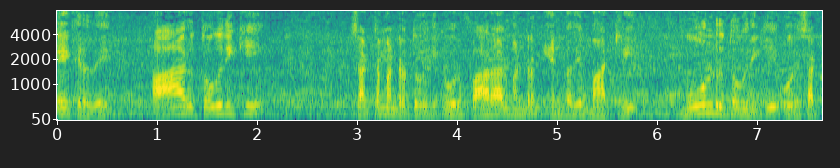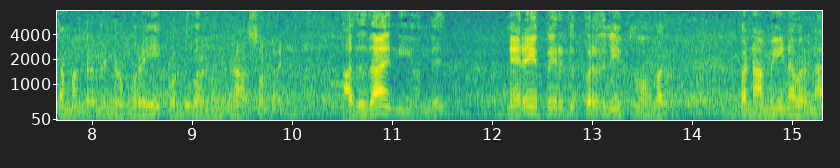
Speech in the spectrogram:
கேட்கறது ஆறு தொகுதிக்கு சட்டமன்ற தொகுதிக்கு ஒரு பாராளுமன்றம் என்பதை மாற்றி மூன்று தொகுதிக்கு ஒரு சட்டமன்றம் என்ற முறையை கொண்டு வரணும்னு நான் சொல்கிறேன் அதுதான் நீ வந்து நிறைய பேருக்கு பிரதிநிதித்துவம் வரும். இப்போ நான் மீனவர்னா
